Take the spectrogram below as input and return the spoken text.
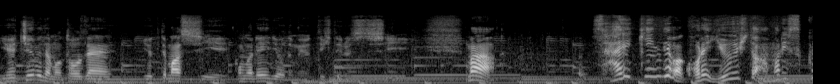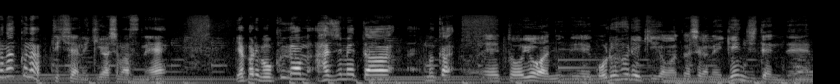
YouTube でも当然言ってますし、このレイディオでも言ってきてるし、まあ、最近ではこれ言う人あまり少なくなってきたような気がしますね。やっぱり僕が始めた、むか、えっ、ー、と、要は、えー、ゴルフ歴が私がね、現時点で、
